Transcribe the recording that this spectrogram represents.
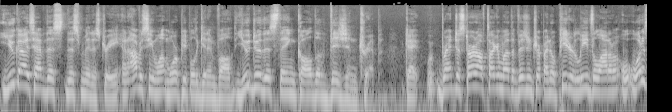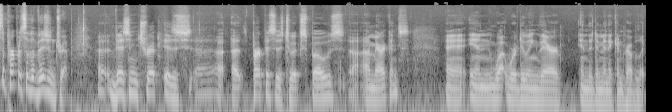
you guys have this this ministry and obviously you want more people to get involved you do this thing called the vision trip okay. Brent just start off talking about the vision trip. I know peter leads a lot of them what is the purpose of the vision trip? Uh, Vision Trip is uh, uh, purpose is to expose uh, Americans uh, in what we're doing there in the Dominican Republic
